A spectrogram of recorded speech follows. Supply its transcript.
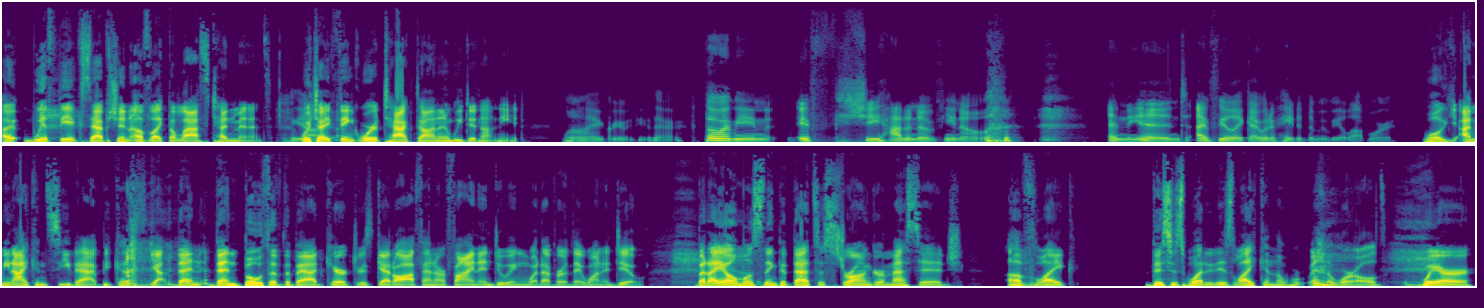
uh, with the exception of like the last ten minutes, which I yeah. think were tacked on and we did not need. Well, I agree with you there. Though, I mean, if she hadn't have, you know, in the end, I feel like I would have hated the movie a lot more. Well, I mean, I can see that because yeah, then then both of the bad characters get off and are fine and doing whatever they want to do. But I Yeah. almost think that that's a stronger message of like this is what it is like in the in the world where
